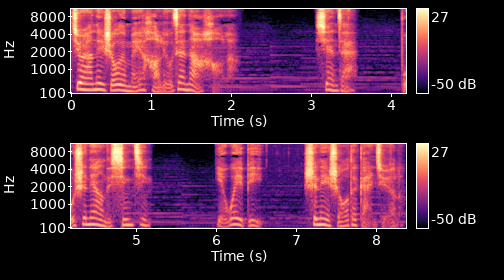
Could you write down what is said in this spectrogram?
就让那时候的美好留在那儿好了。现在，不是那样的心境，也未必是那时候的感觉了。”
